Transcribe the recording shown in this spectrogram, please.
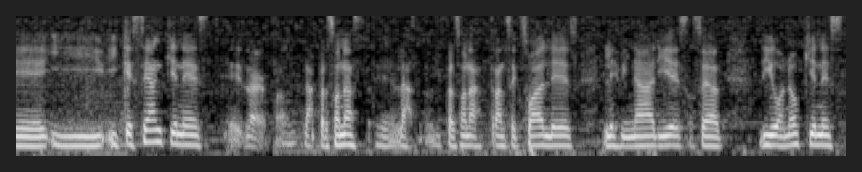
eh, y, que sean quienes, eh, las personas, eh, las personas transexuales, lesbinarias, o sea, digo, ¿no? Quienes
